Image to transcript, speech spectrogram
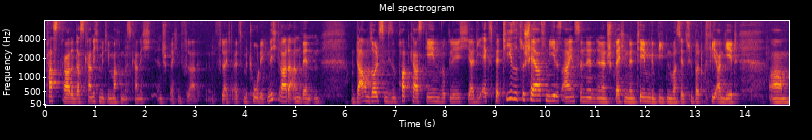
passt gerade, das kann ich mit ihm machen, das kann ich entsprechend vielleicht als Methodik nicht gerade anwenden. Und darum soll es in diesem Podcast gehen, wirklich ja, die Expertise zu schärfen, jedes Einzelnen in entsprechenden Themengebieten, was jetzt Hypertrophie angeht. Ähm,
